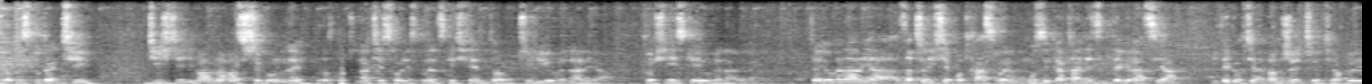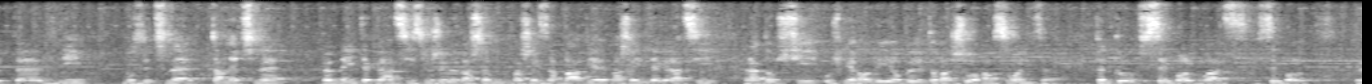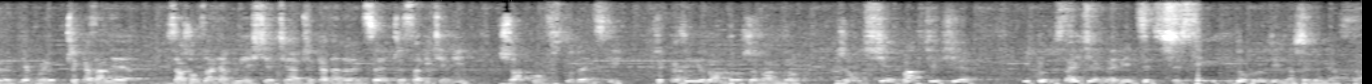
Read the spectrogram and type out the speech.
Drodzy studenci, dziś dzień wam dla Was szczególny. Rozpoczynacie swoje studenckie święto, czyli juwenalia, krośnieńskie juwenalia. Te juwenalia zaczęliście pod hasłem muzyka, taniec, integracja i tego chciałem Wam życzyć, aby te dni muzyczne, taneczne, pełne integracji służyły waszym, Waszej zabawie, Waszej integracji, radości, uśmiechowi i oby towarzyszyło Wam słońce. Ten klucz, symbol władz, symbol e, jakby przekazanie zarządzania w mieście chciałem przekazać na ręce przedstawicieli żaków studenckich. Przekazuję Wam, proszę bardzo, rządźcie, bawcie się i korzystajcie jak najwięcej z wszystkich dobrodziejstw naszego miasta.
